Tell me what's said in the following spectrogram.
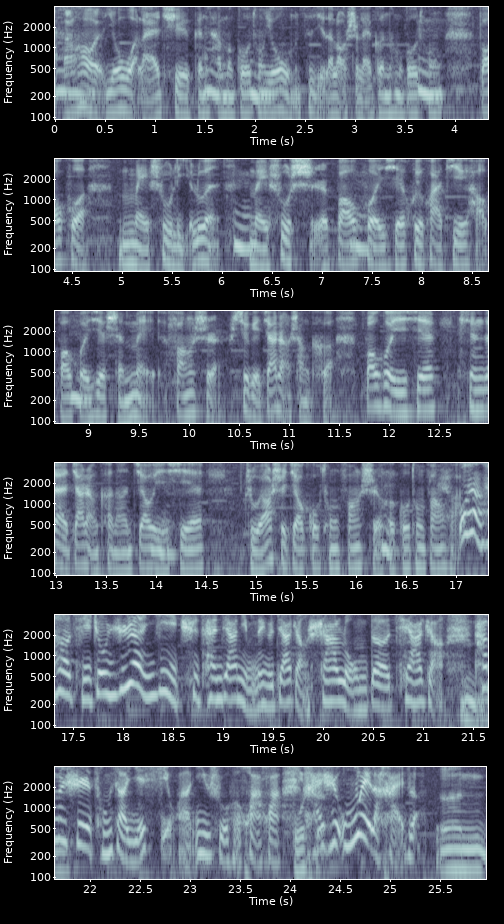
然后由我来去跟他们沟通，由我们自己的老师来跟他们沟通，包括美术理论。论美术史，包括一些绘画技巧，包括一些审美方式，去给家长上课，包括一些现在家长可能教一些主要是教沟通方式和沟通方法。我很好奇，就愿意去参加你们那个家长沙龙的家长，他们是从小也喜欢艺术和画画，是还是为了孩子？嗯，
